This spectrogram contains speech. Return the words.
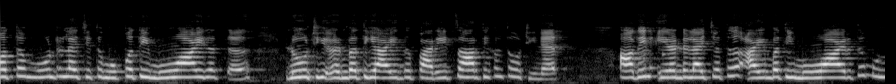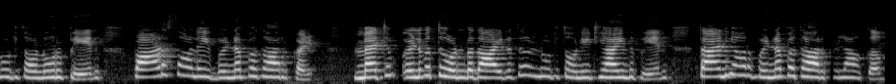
மொத்தம் மூன்று லட்சத்து முப்பத்தி மூவாயிரத்து நூற்றி எண்பத்தி ஐந்து பரீட்சார்த்திகள் தோற்றினர். அதில் இரண்டு லட்சத்து ஐம்பத்தி மூவாயிரத்து முன்னூற்றி தொண்ணூறு பேர் பாடசாலை விண்ணப்பதார்கள் மற்றும் எழுபத்தி ஒன்பதாயிரத்து எழுநூற்றி தொண்ணூற்றி ஐந்து பேர் தனியார் விண்ணப்பதாரர்களாகும்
